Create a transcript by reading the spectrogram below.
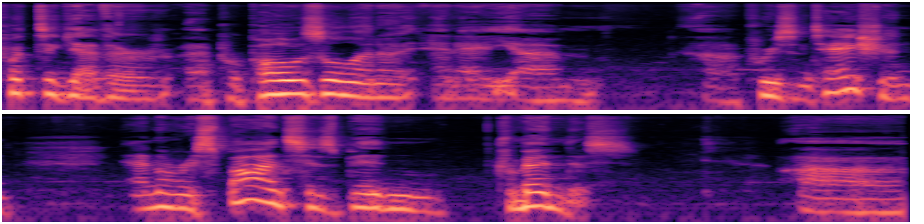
put together a proposal and a, and a, um, a presentation, and the response has been tremendous. Uh,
